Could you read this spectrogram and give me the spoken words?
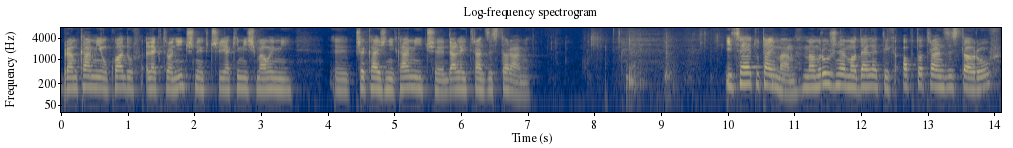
bramkami układów elektronicznych, czy jakimiś małymi y, przekaźnikami, czy dalej tranzystorami. I co ja tutaj mam? Mam różne modele tych optotranzystorów.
